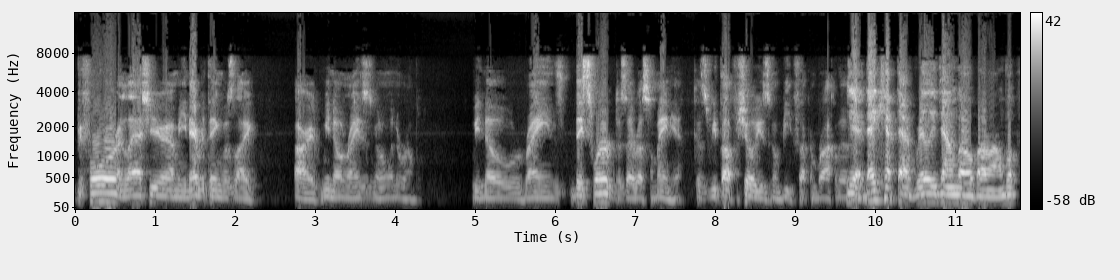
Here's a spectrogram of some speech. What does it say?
before and last year, I mean, everything was like, all right, we know Reigns is going to win the Rumble. We know Reigns. They swerved us at WrestleMania because we thought for sure he was going to beat fucking Brock Lesnar. Yeah, they kept that really down low about Rumble.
